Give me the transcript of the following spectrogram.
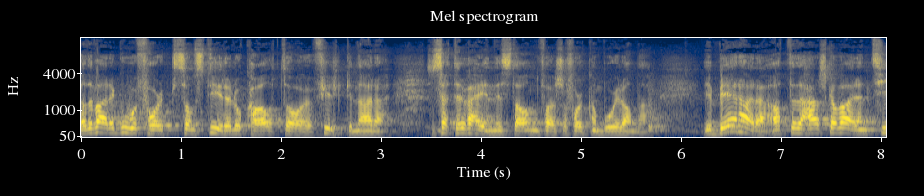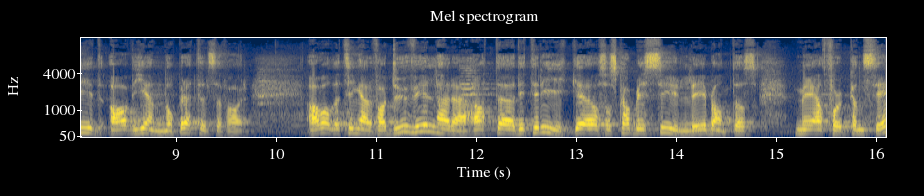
La det være gode folk som styrer lokalt og fylkene, Herre. Som setter veien i stand for så folk kan bo i landet. Vi ber, Herre, at dette skal være en tid av gjenopprettelse, far av alle ting, Herre far. Du vil, Herre, at uh, ditt rike også skal bli synlig iblant oss, med at folk kan se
